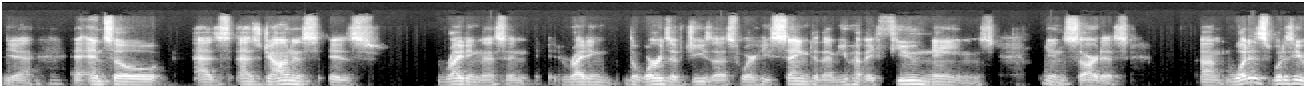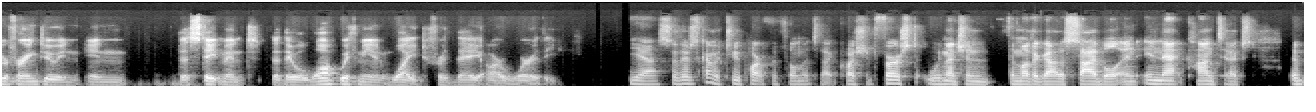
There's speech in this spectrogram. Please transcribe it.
Yeah, mm-hmm. and so as as John is is writing this and writing the words of Jesus, where he's saying to them, "You have a few names mm-hmm. in Sardis." Um, what is what is he referring to in in the statement that they will walk with me in white, for they are worthy? Yeah, so there's kind of a two part fulfillment to that question. First, we mentioned the mother goddess Cybele, and in that context, the,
